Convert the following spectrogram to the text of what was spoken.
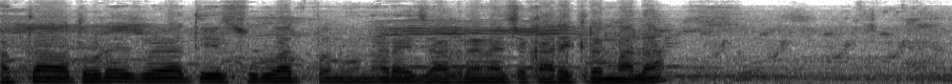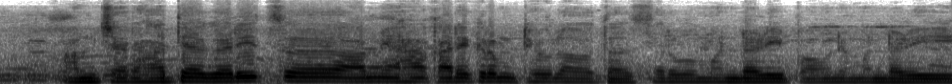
आता थोड्याच वेळात ते सुरुवात पण होणार आहे जागरणाच्या कार्यक्रमाला. आमच्या राहत्या घरीच आम्ही हा कार्यक्रम ठेवला होता. सर्व मंडळी पाहुणे मंडळी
